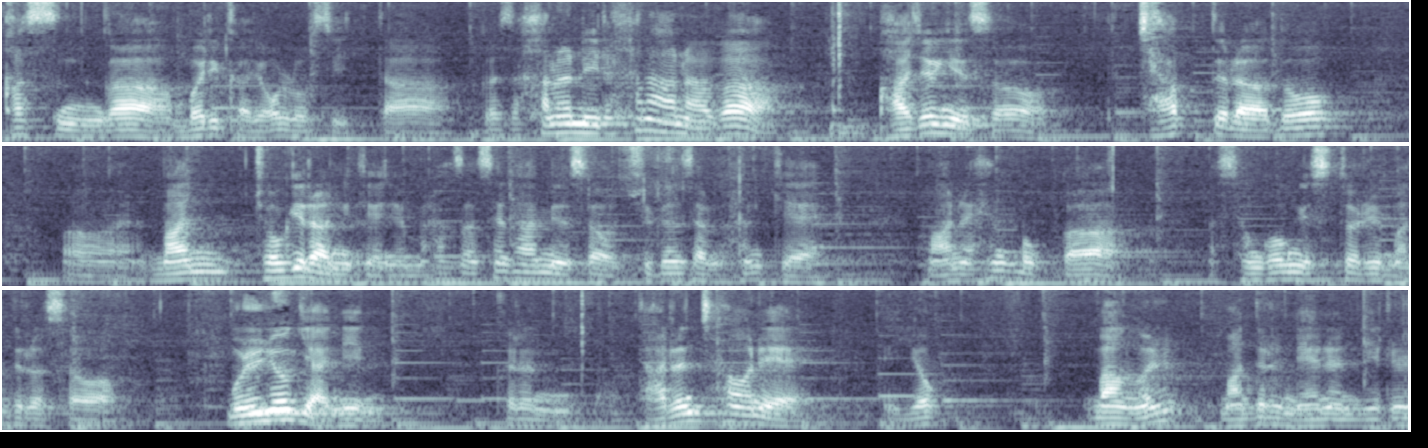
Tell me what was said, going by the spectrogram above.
가슴과 머리까지 올라올 수 있다. 그래서 하는 일 하나하나가 과정에서 작더라도 어, 만족이라는 개념을 항상 생각하면서 주변 사람과 함께 많은 행복과 성공의 스토리를 만들어서 물욕이 아닌 그런 다른 차원의 욕 망을 만들어내는 일을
